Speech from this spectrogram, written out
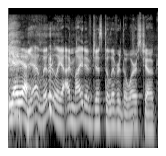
Yeah, yeah. Yeah, literally, I might have just delivered the worst joke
